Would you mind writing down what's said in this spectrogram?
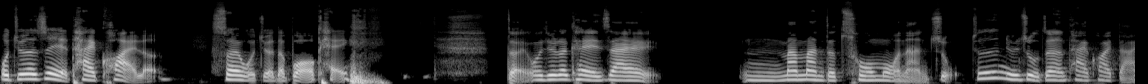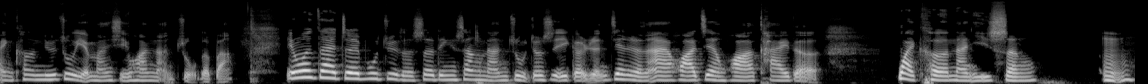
我觉得这也太快了，所以我觉得不 OK。对我觉得可以在嗯慢慢的搓磨男主，就是女主真的太快答应，可能女主也蛮喜欢男主的吧，因为在这部剧的设定上，男主就是一个人见人爱、花见花开的。外科男医生，嗯，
